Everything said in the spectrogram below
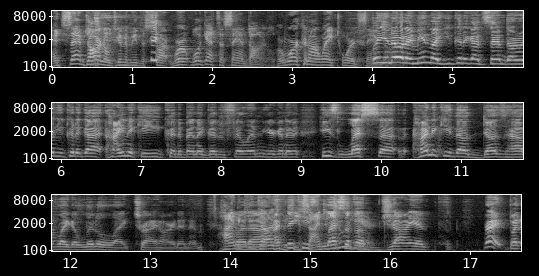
and Sam Darnold's going to be the start. We're, we'll get to Sam Darnold. We're working our way towards Sam. But you Darnold. know what I mean? Like you could have got Sam Darnold. You could have got Heinicke. Could have been a good fill-in. You're gonna. He's less. Uh, Heinicke though does have like a little like try hard in him. Heinicke but, uh, does, I think he he's less of a giant. Th- right, but.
